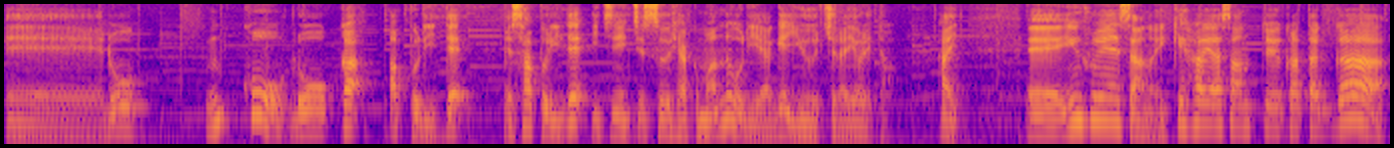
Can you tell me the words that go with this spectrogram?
えー、ん？高老化アプリでサプリで1日数百万の売り上げゆうちらよりと。はい。えー、インフルエンサーの池早さんという方が、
